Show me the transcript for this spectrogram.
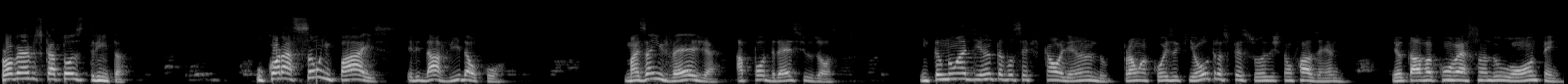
Provérbios 14, 30. O coração em paz, ele dá vida ao corpo. Mas a inveja apodrece os ossos. Então não adianta você ficar olhando para uma coisa que outras pessoas estão fazendo. Eu estava conversando ontem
